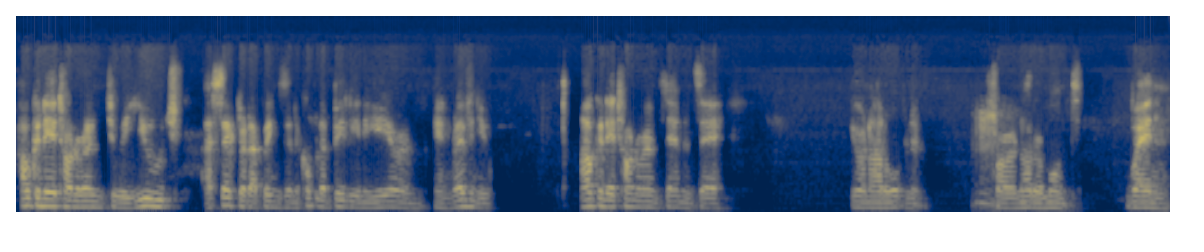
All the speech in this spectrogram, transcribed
how can they turn around to a huge a sector that brings in a couple of billion a year in, in revenue how can they turn around to them and say you're not opening Mm. for another month when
